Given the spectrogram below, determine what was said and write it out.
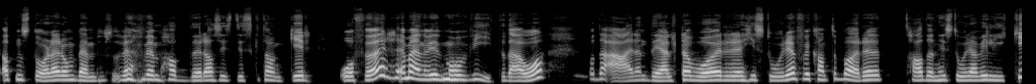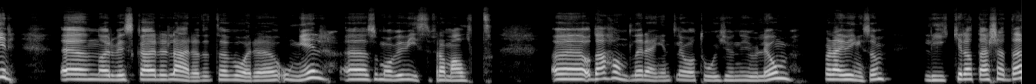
at den står der om hvem, hvem, hvem hadde rasistiske tanker og før. Jeg mener vi må vite det òg. Og det er en del av vår historie, for vi kan ikke bare ta den historia vi liker. Eh, når vi skal lære det til våre unger, eh, så må vi vise fram alt. Eh, og det handler egentlig òg 22. juli om, for det er jo ingen som liker at det skjedde,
